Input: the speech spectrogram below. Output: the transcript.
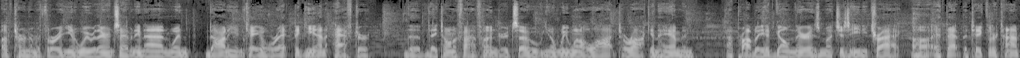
of turn number three. You know, we were there in 79 when Donnie and Cale wrecked again after the Daytona 500. So, you know, we went a lot to Rockingham and I probably had gone there as much as any track uh, at that particular time.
